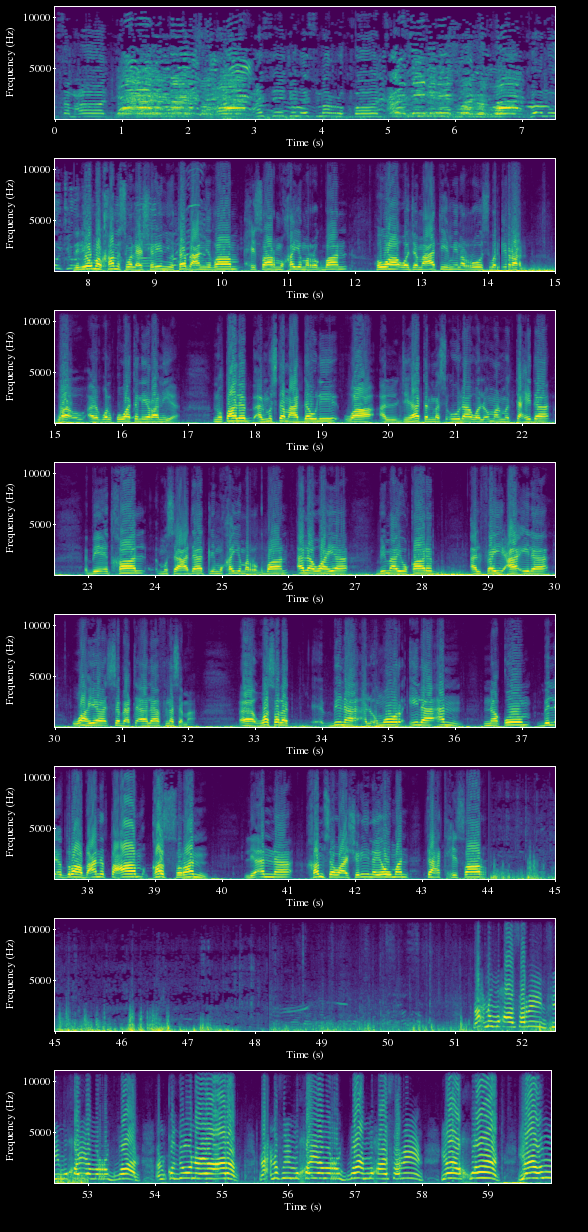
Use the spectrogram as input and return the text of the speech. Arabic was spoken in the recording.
الشمعان عن سجن اسم الركبان. كل وجوه. لليوم الخامس والعشرين يتابع النظام حصار مخيم الركبان هو وجماعته من الروس والإيران والقوات الإيرانية. نطالب المجتمع الدولي والجهات المسؤولة والأمم المتحدة بإدخال مساعدات لمخيم الركبان ألا وهي بما يقارب ألفي عائلة وهي سبعة آلاف نسمة. آه، وصلت بنا الأمور إلى أن نقوم بالإضراب عن الطعام قصرا لأن 25 يوما تحت حصار. نحن محاصرين في مخيم الركبان انقذونا يا عرب في مخيم الركبان محاصرين. يا أخوان يا مخيم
